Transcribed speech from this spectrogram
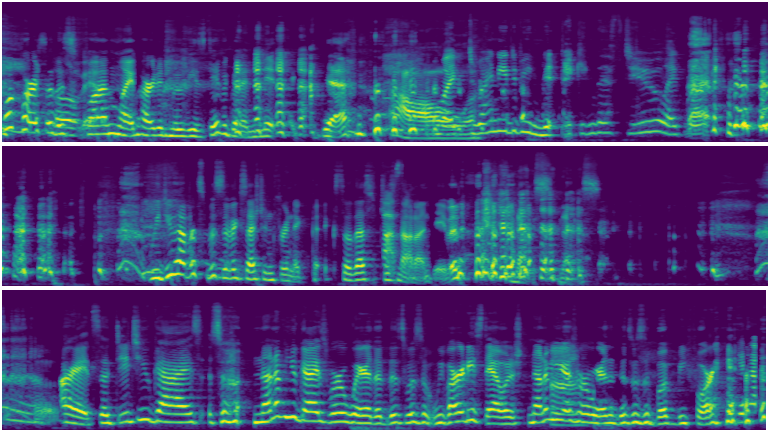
what parts of this Oh, man. fun, lighthearted movie is David going to nitpick? Yeah. Oh, like, do I need to be nitpicking this too? Like what? we do have a specific session for nitpick, so that's just not on David. nice, nice. All right. So, did you guys? So, none of you guys were aware that this was. A, we've already established. None of you guys Uh. were aware that this was a book beforehand. Yeah.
